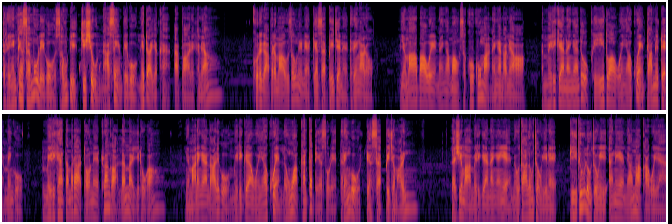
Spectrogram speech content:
သတင်းတင်ဆက်မှုလေးကိုအဆုံးထိကြည့်ရှုနားဆင်ပေးဖို့မေတ္တာရက်ခံအပ်ပါတယ်ခင်ဗျာခုတကပထမဦးဆုံးအနေနဲ့တင်ဆက်ပေးခြင်းတဲ့သတင်းကတော့မြန်မာပါဝင်နိုင်ငံပေါင်း19ခုမှနိုင်ငံသားများအားအမေရိကန်နိုင်ငံတို့ခရီးသွားဝင်ရောက်ခွင့်တားမြစ်တဲ့အမိန့်ကိုအမေရိကန်သမ္မတဒေါ်နယ်ထရန့်ကလက်မှတ်ရေးထိုးက မြန်မာနိုင်ငံသားတွေကိုအမေရိကန်ဝင်ရောက်ခွင့်လုံးဝကန့်သက်တယ်ဆိုတဲ့သတင်းကိုတင်ဆက်ပေးကြပါမယ်။လက်ရှိမှာအမေရိကန်နိုင်ငံရဲ့အမျိုးသားလုံးချုပ်ရေးနဲ့ပြည်သူ့လုံးချုပ်ရေးအန်ရများမှကာကွယ်ရန်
